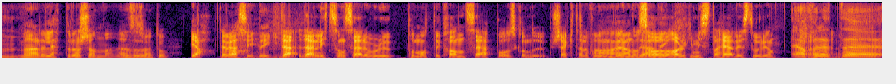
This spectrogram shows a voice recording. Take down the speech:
Mm. Men er det lettere å skjønne enn sesong to? Ja, det vil Ah, jeg si. Det, det er en litt sånn serie hvor du på en måte kan se på, og så kan du sjekke telefonen Ah, ja, din, og så digg. har du ikke mista hele historien. Ja, for det, uh,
